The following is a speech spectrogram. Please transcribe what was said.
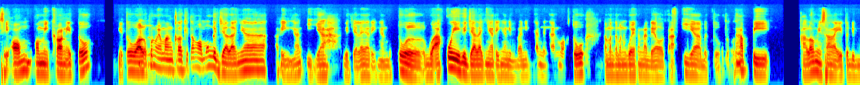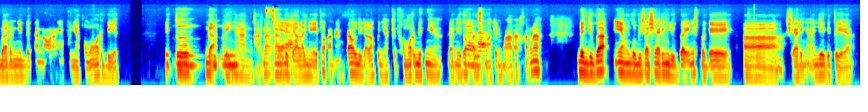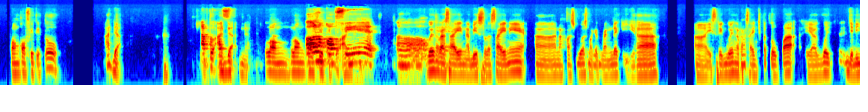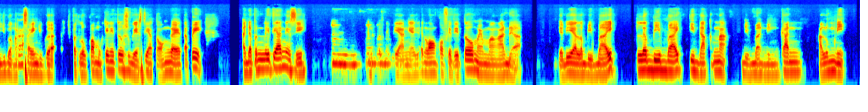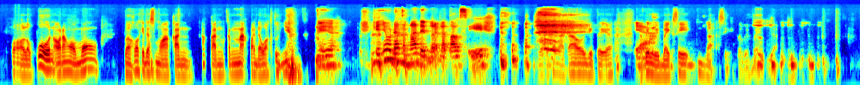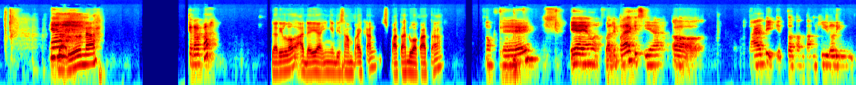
si Om Omikron itu itu walaupun memang kalau kita ngomong gejalanya ringan iya gejalanya ringan betul. Gue akui gejalanya ringan dibandingkan dengan waktu teman-teman gue kena delta. Iya betul. Tapi kalau misalnya itu dibarengi dengan orang yang punya komorbid itu Hmm, nggak mm-mm. ringan. Karena Iya. gejalanya itu akan nempel di dalam penyakit komorbidnya dan itu akan Benar. semakin parah. Karena dan juga yang gue bisa sharing juga ini sebagai uh, sharing aja gitu ya. Long covid itu ada itu Apa ada enggak? long long oh covid, long itu ada. covid. Oh, gue oke. ngerasain habis selesai ini uh, nafas gue semakin pendek iya. Uh, istri gue ngerasain cepet lupa ya gue jadi juga ngerasain juga cepet lupa mungkin itu sugesti atau enggak ya tapi ada penelitiannya sih. Hmm, ada hmm, hmm. penelitiannya. Dan long covid itu memang ada. Jadi ya lebih baik lebih baik tidak kena dibandingkan alumni. Walaupun orang ngomong bahwa kita semua akan akan kena pada waktunya. Iya. Kayaknya udah kena deh Indra nggak tahu sih. Ya, kita nggak tahu gitu ya. Ya. Tapi lebih baik sih enggak sih lebih baik enggak ya. Dari lo nah? Kenapa? Dari lo ada yang ingin disampaikan sepatah dua kata? Oke, ya yang balik lagi sih ya eh, tadi kita tentang healing.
